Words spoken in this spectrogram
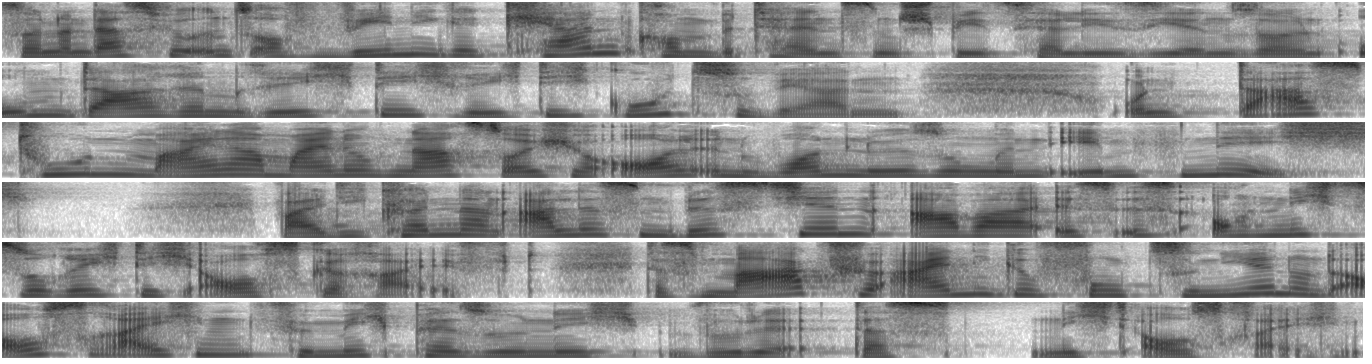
sondern dass wir uns auf wenige Kernkompetenzen spezialisieren sollen, um darin richtig, richtig gut zu werden. Und das tun meiner Meinung nach solche All-in-One-Lösungen eben nicht weil die können dann alles ein bisschen, aber es ist auch nicht so richtig ausgereift. Das mag für einige funktionieren und ausreichen, für mich persönlich würde das nicht ausreichen.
